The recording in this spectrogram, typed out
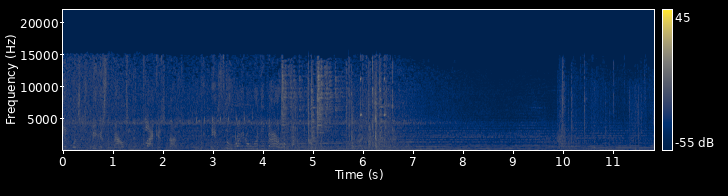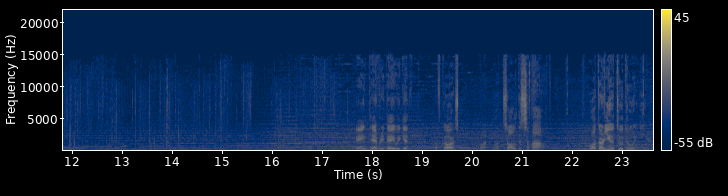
It was as big as the mountain and black as night. It flew right over the barrel. Ain't every day we get... Of course. But what's all this about? What are you two doing here?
